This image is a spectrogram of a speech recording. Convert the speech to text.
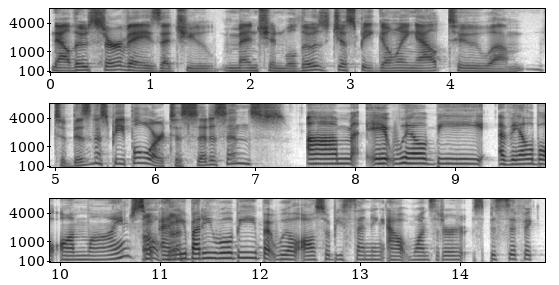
Now, those surveys that you mentioned, will those just be going out to um, to business people or to citizens? Um, it will be available online, so Oh, anybody will be, but we'll also be sending out ones that are specific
